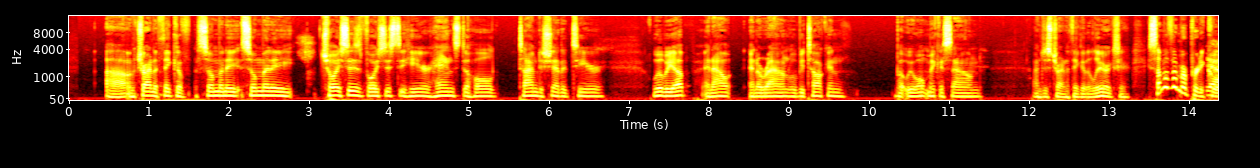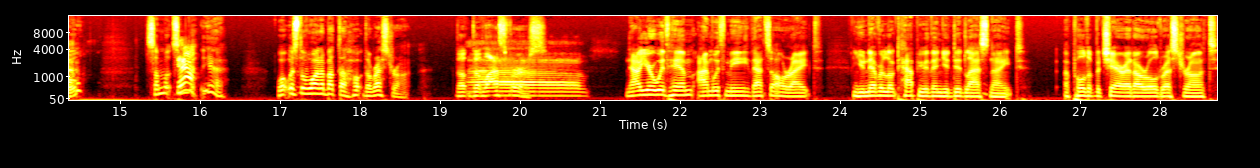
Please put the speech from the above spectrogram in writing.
Uh, I'm trying to think of so many, so many choices, voices to hear, hands to hold, time to shed a tear. We'll be up and out and around. We'll be talking, but we won't make a sound. I'm just trying to think of the lyrics here. Some of them are pretty Yeah. cool. Some, some Yeah. yeah. What was the one about the ho- the restaurant? The the last verse. Uh, Now you're with him, I'm with me. That's all right. You never looked happier than you did last night. I pulled up a chair at our old restaurant,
